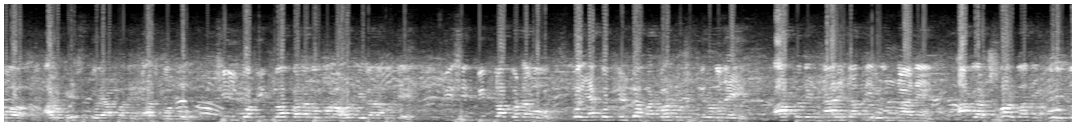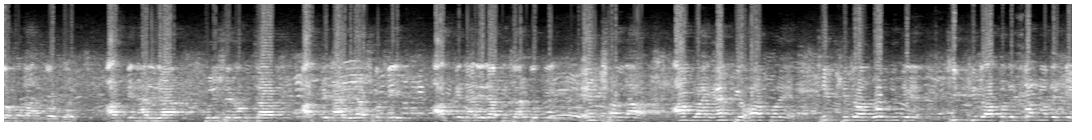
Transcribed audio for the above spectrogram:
পর আরও বেশি করে আপনাদের কাজ করব। শিল্প বিপ্লব ঘটাবো মনোহরকে বেড়াবোতে কৃষির বিপ্লব ঘটাবো, ওই একত্রিশ দফা কর্মসূচির অনুযায়ী আপনাদের নারী জাতির উন্নয়নে আমরা সর্বাধিক গুরুত্ব প্রদান করব। আজকে নারীরা পুলিশের অফিসার, আজকে নারীরা সচিব আজকে নারীরা বিচারপতি ইনশাল্লাহ আমরা এমপি হওয়ার পরে শিক্ষিত রোগীদের শিক্ষিত আপনাদের কন্যাদেরকে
